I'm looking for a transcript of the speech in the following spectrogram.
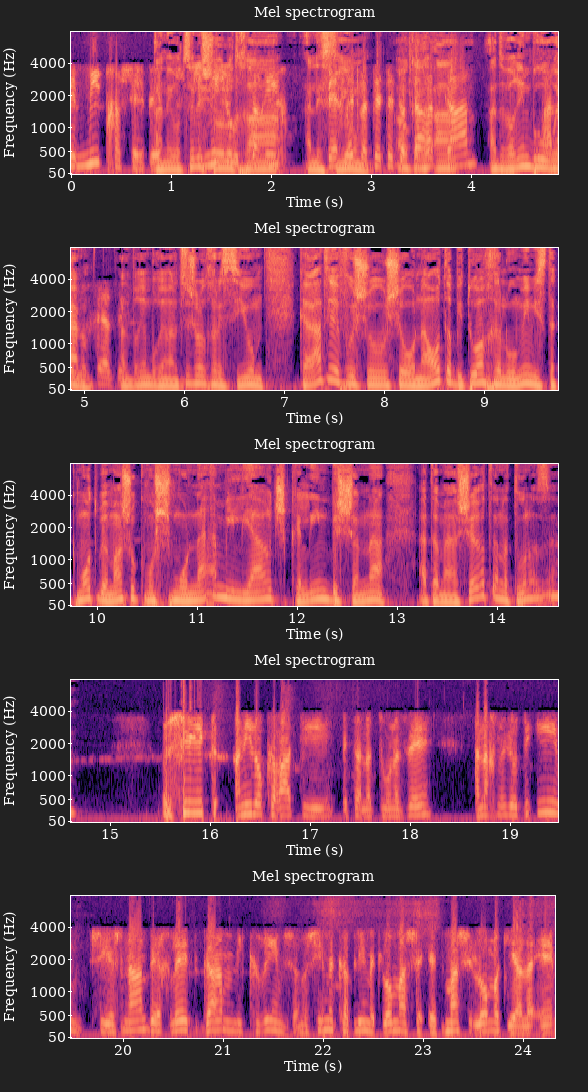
ומתחשבת. אני רוצה לשאול אותך, לסיום, אוקיי, הדברים ברורים, הזה. הדברים ברורים. אני רוצה לשאול אותך לסיום, קראתי איפשהו שהונאות הביטוח הלאומי מסתכמות במשהו כמו 8 מיליארד שקלים בשנה. אתה מאשר את הנתון הזה? ראשית, אני לא קראתי את הנתון הזה. אנחנו יודעים שישנם בהחלט גם מקרים שאנשים מקבלים את, לא מה, ש... את מה שלא מגיע להם.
